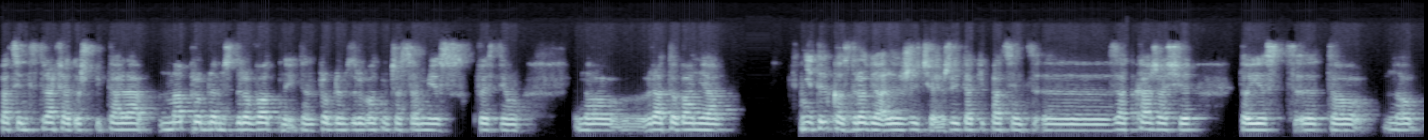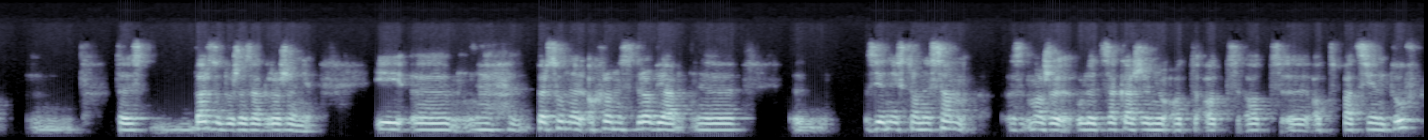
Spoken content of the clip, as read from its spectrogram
pacjent trafia do szpitala, ma problem zdrowotny i ten problem zdrowotny czasami jest kwestią no, ratowania nie tylko zdrowia, ale życia. Jeżeli taki pacjent y, zakaża się, to jest to no, to jest bardzo duże zagrożenie. I y, personel ochrony zdrowia y, y, z jednej strony sam może ulec zakażeniu od, od, od, od pacjentów,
